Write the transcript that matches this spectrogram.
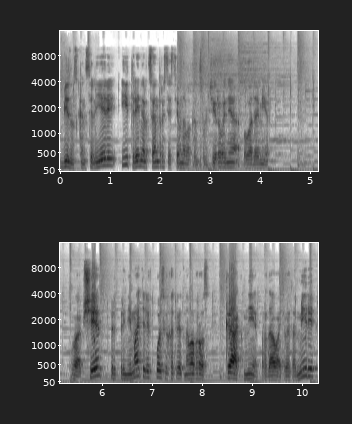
бизнес-консильери и тренер Центра системного консультирования «Ладомир». Вообще, предприниматели в поисках ответа на вопрос «Как мне продавать в этом мире?»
